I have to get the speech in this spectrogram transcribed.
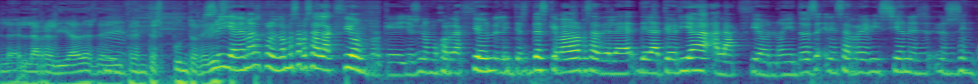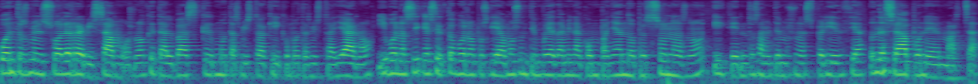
la, realidad desde mm. diferentes puntos de vista. Sí, y además cuando vamos a pasar a la acción, porque yo soy una mujer de acción, lo interesante es que vamos a pasar de la, de la teoría a la acción, ¿no? Y entonces en esas revisiones, en esos encuentros mensuales revisamos, ¿no? ¿Qué tal vas? ¿Cómo te has visto aquí? ¿Cómo te has visto allá? ¿no? Y bueno, sí que es cierto, bueno, pues que llevamos un tiempo ya también acompañando a personas, ¿no? Y que nosotros también tenemos una experiencia donde se va a poner en marcha.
